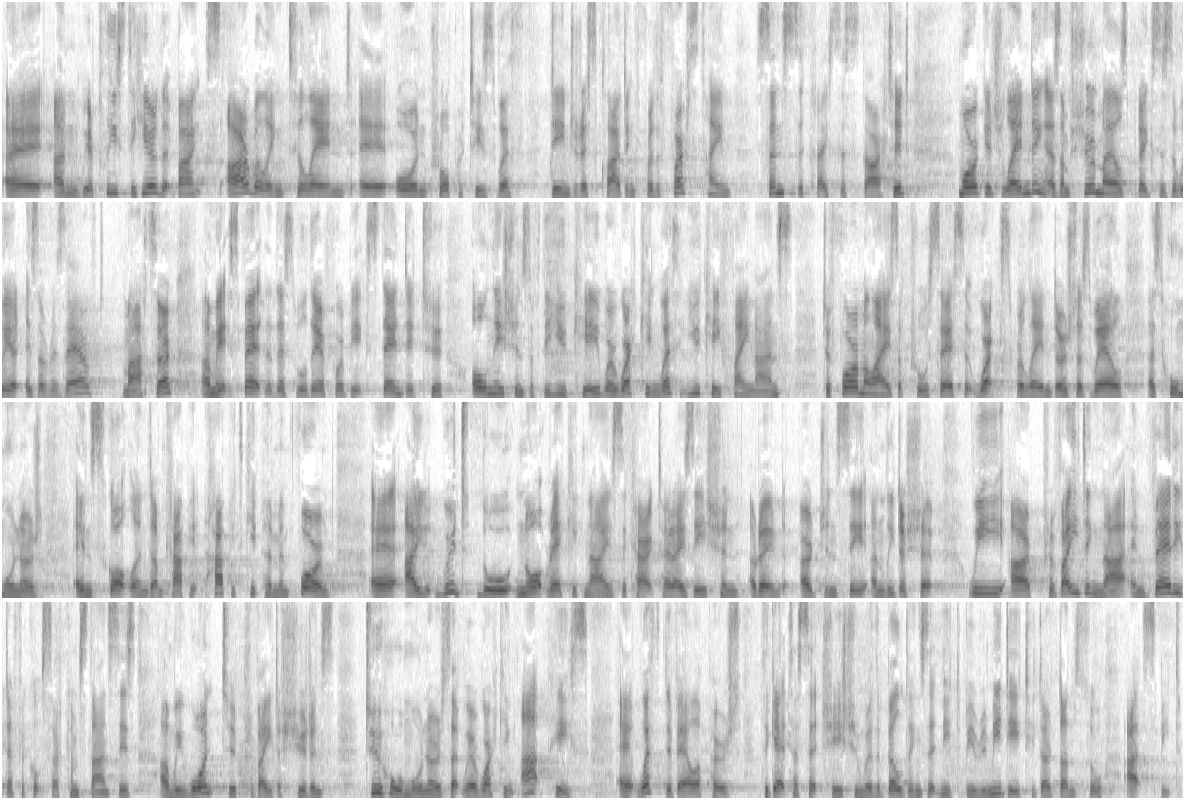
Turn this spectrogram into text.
Uh, and we are pleased to hear that banks are willing to lend uh, on properties with dangerous cladding for the first time since the crisis started. Mortgage lending, as I'm sure Miles Briggs is aware, is a reserved matter, and we expect that this will therefore be extended to all nations of the UK. We're working with UK Finance to formalise a process that works for lenders as well as homeowners in Scotland. I'm happy, to keep him informed. Uh, I would, though, not recognise the characterisation around urgency and leadership. We are providing that in very difficult circumstances, and we want to provide assurance to homeowners that we're working at pace uh, with developers to get to a situation where the buildings that need to be remediated are done so at speed.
